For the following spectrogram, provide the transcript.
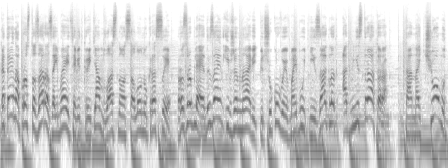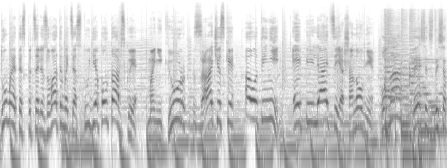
Катерина просто зараз займається відкриттям власного салону краси, розробляє дизайн і вже навіть підшуковує в майбутній заклад адміністратора. Та на чому думаєте спеціалізуватиметься студія Полтавської? Манікюр, зачіски? А от і ні, епіляція, шановні. Вона 10 з 10,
